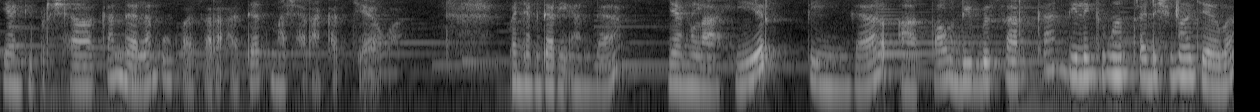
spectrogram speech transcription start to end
yang dipersyaratkan dalam upacara adat masyarakat Jawa. Banyak dari Anda yang lahir, tinggal, atau dibesarkan di lingkungan tradisional Jawa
